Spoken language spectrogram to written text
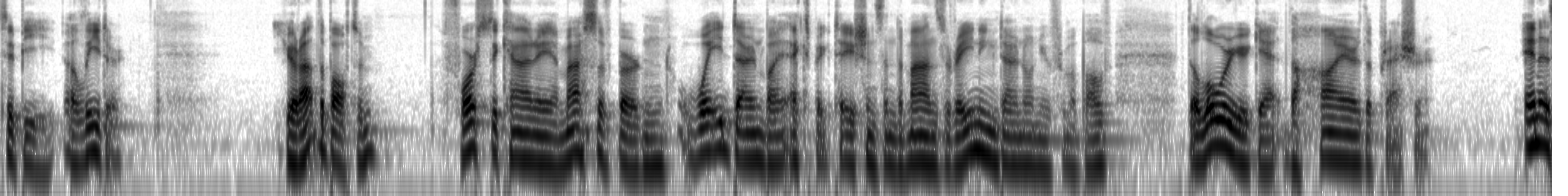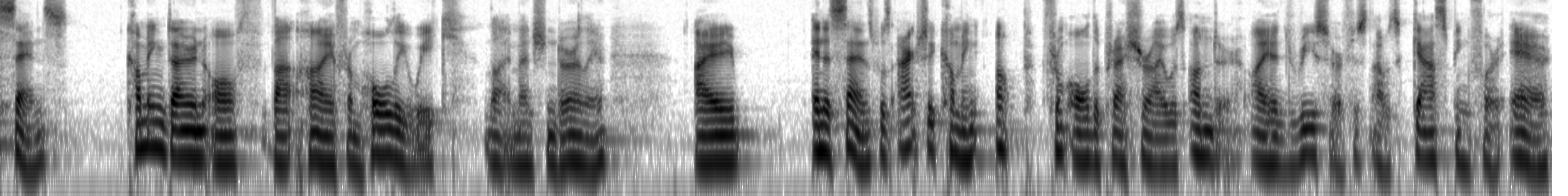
to be a leader? You're at the bottom, forced to carry a massive burden, weighed down by expectations and demands raining down on you from above, the lower you get, the higher the pressure. In a sense, coming down off that high from Holy Week that I mentioned earlier, I, in a sense, was actually coming up from all the pressure I was under. I had resurfaced, I was gasping for air,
